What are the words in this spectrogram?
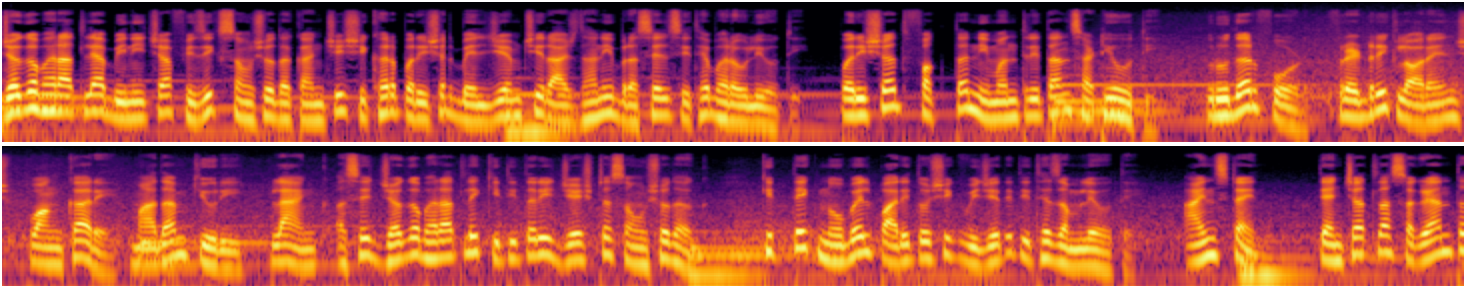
जगभरातल्या बिनीच्या फिजिक्स संशोधकांची शिखर परिषद बेल्जियमची राजधानी ब्रसेल्स इथे भरवली होती. परिषद फक्त निमंत्रितांसाठी होती. Rutherford Frederick Lorentz Poincare madame Curie Planck असे जगभरातले कितीतरी ज्येष्ठ संशोधक कित्येक नोबेल पारितोषिक विजेते तिथे जमले होते. आईन्स्टाईन त्यांच्यातला सगळ्यांत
